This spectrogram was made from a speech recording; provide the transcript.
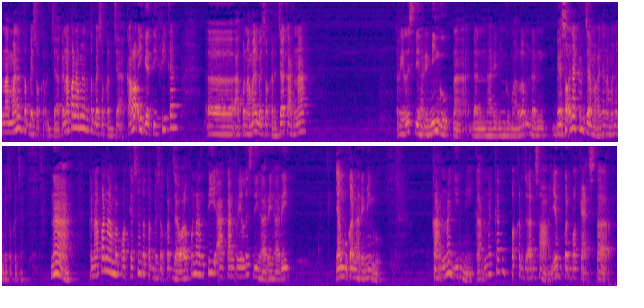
namanya tetap besok kerja. Kenapa namanya tetap besok kerja? Kalau IGTV kan uh, aku namanya besok kerja karena rilis di hari Minggu. Nah, dan hari Minggu malam dan besoknya kerja makanya namanya besok kerja. Nah, kenapa nama podcastnya tetap besok kerja walaupun nanti akan rilis di hari-hari yang bukan hari Minggu? Karena gini, karena kan pekerjaan saya bukan podcaster.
